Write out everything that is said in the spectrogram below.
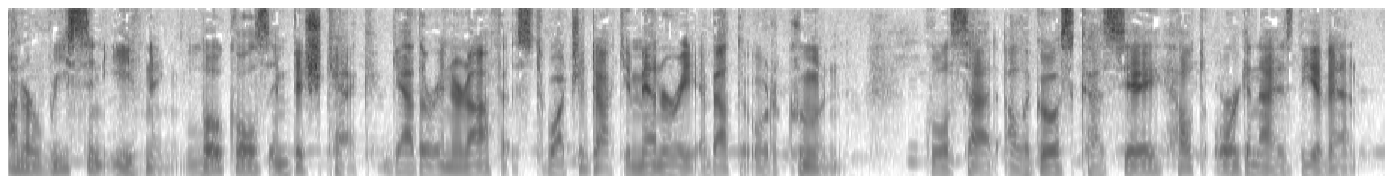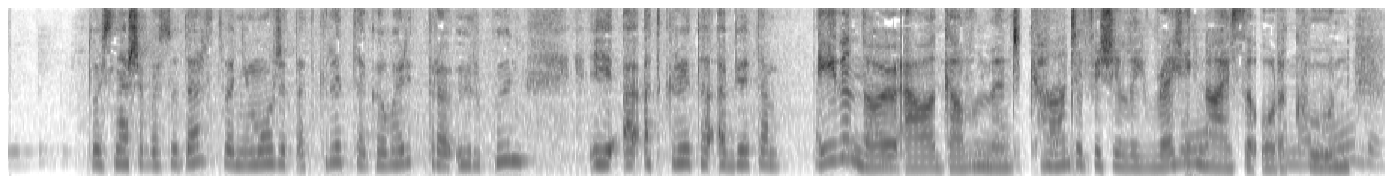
On a recent evening, locals in Bishkek gather in an office to watch a documentary about the Urkun. Gulsat Alagos Kassier helped organize the event. Even though our government can't officially recognize the Urkun,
